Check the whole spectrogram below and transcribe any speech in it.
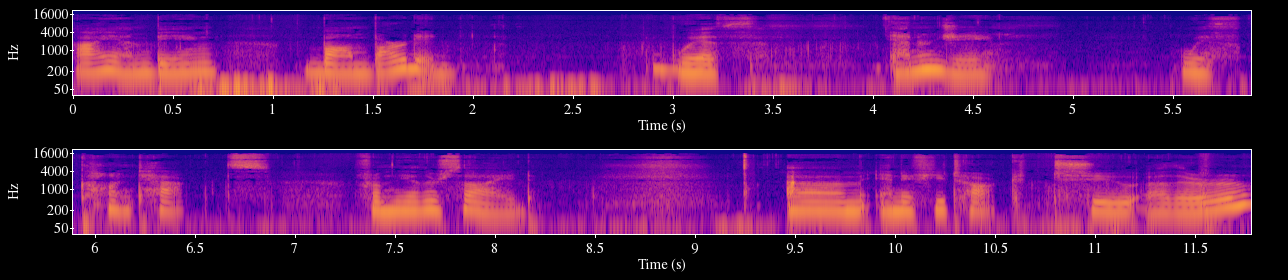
I am being bombarded with energy, with contacts from the other side. Um, and if you talk to other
